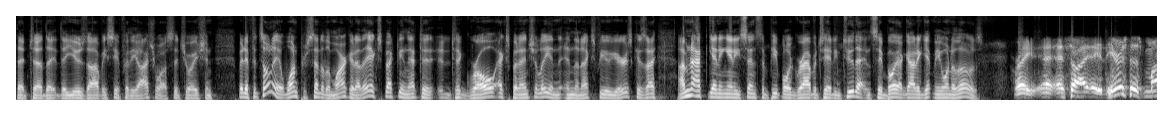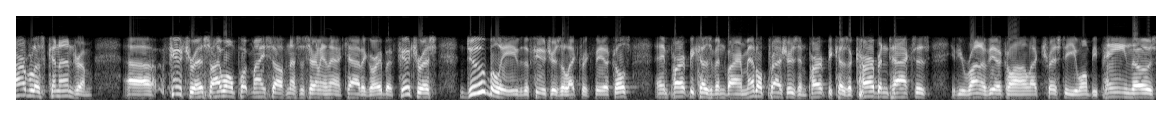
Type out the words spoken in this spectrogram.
that uh, they, they used obviously for the Oshawa situation. But if it's only at one percent of the market, are they expecting that to to grow exponentially in in the next few years? Because I I'm not getting any sense that people are gravitating to that and say, boy, I got to get me one of those. Right, and so I, here's this marvelous conundrum. Uh, futurists, I won't put myself necessarily in that category, but futurists do believe the future is electric vehicles, in part because of environmental pressures, in part because of carbon taxes. If you run a vehicle on electricity, you won't be paying those.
